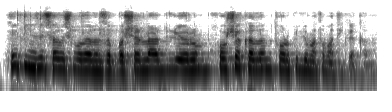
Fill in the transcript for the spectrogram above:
Hepinize çalışmalarınızda başarılar diliyorum. Hoşça kalın. Torpilli matematikle kalın.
